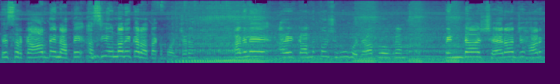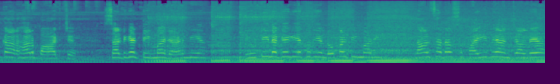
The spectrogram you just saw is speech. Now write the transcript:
ਤੇ ਸਰਕਾਰ ਦੇ ਨਾਤੇ ਅਸੀਂ ਉਹਨਾਂ ਦੇ ਘਰਾਂ ਤੱਕ ਪਹੁੰਚਣਾ। ਅਗਲੇ, ਇਹ ਕੱਲ ਤੋਂ ਸ਼ੁਰੂ ਹੋ ਜਾਣਾ ਪ੍ਰੋਗਰਾਮ ਪਿੰਡਾਂ, ਸ਼ਹਿਰਾਂ 'ਚ, ਹਰ ਘਰ, ਹਰ ਵਾਰਡ 'ਚ ਸਾਡੀਆਂ ਟੀਮਾਂ ਜਾਣਗੀਆਂ। ਡਿਊਟੀ ਲੱਗੇਗੀ ਇੱਥੋਂ ਦੀਆਂ ਲੋਕਲ ਟੀਮਾਂ ਦੀ। ਨਾਲ ਸਾਡਾ ਸਫ਼ਾਈ ਅਭਿਆਨ ਚੱਲ ਰਿਹਾ,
